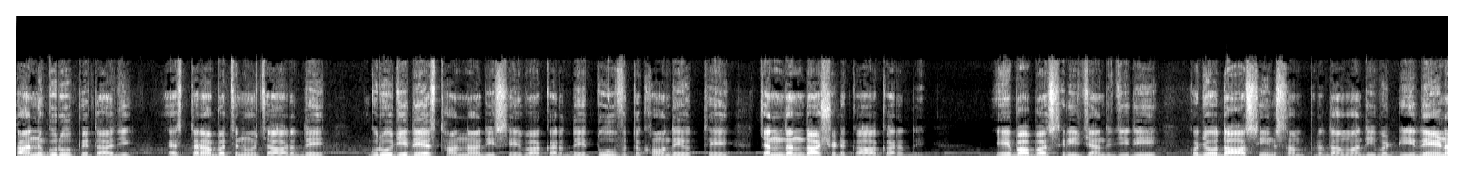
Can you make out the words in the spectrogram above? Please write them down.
ਧੰਨ ਗੁਰੂ ਪਿਤਾ ਜੀ, ਇਸ ਤਰ੍ਹਾਂ ਬਚਨ ਉਚਾਰਦੇ, ਗੁਰੂ ਜੀ ਦੇ ਅਸਥਾਨਾਂ ਦੀ ਸੇਵਾ ਕਰਦੇ, ਧੂਫ ਤਖਾਉਂਦੇ ਉੱਥੇ, ਚੰਦਨ ਦਾ ਛਿੜਕਾ ਕਰਦੇ। ਇਹ ਬਾਬਾ ਸ੍ਰੀ ਚੰਦ ਜੀ ਦੀ ਕੁਝ ਉਦਾਸੀਨ ਸੰਪਰਦਾਵਾਂ ਦੀ ਵੱਡੀ ਦੇਣ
